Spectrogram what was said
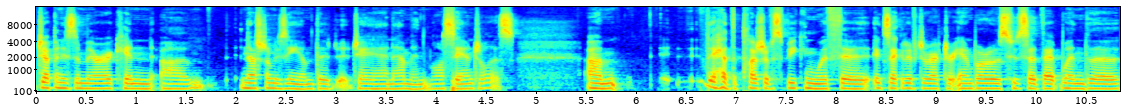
Japanese American um, National Museum, the JANM in Los Angeles. Um, they had the pleasure of speaking with the executive director, Ann Burroughs, who said that when the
